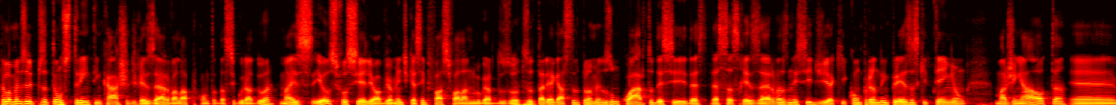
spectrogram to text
Pelo menos ele precisa ter uns 30 em caixa de reserva lá por conta da seguradora. Mas eu, se fosse ele, obviamente, que é sempre fácil falar no lugar dos outros, uhum. eu estaria gastando pelo menos um quarto desse, dessas reservas nesse dia aqui, comprando empresas que tenham margem alta, é,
